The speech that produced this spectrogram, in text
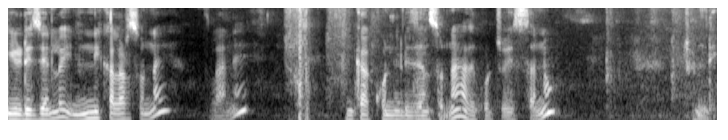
ఈ డిజైన్లో ఇన్ని కలర్స్ ఉన్నాయి. అలానే ఇంకా కొన్ని డిజైన్స్ ఉన్నాయి. అది కూడా చూపిస్తాను. చూడండి.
